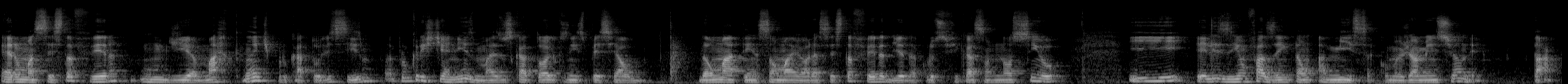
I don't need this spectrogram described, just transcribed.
Era uma sexta-feira, um dia marcante para o catolicismo, para o cristianismo, mas os católicos em especial dão uma atenção maior à sexta-feira, dia da crucificação de Nosso Senhor, e eles iam fazer então a missa, como eu já mencionei, tá?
